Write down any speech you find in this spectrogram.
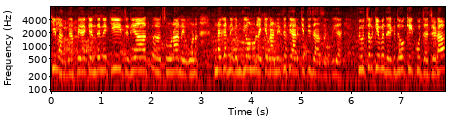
ਕੀ ਲੱਗਦਾ ਪਿਆ ਕਹਿੰਦੇ ਨੇ ਕਿ ਜਿਹੜੀਆਂ ਚੋਣਾਂ ਨੇ ਹੁਣ ਨਗਰ ਨਿਗਮ ਦੀਆਂ ਉਹਨੂੰ ਲੈ ਕੇ ਰਣਨੀਤੀ ਤਿਆਰ ਕੀਤੀ ਜਾ ਸਕਦੀ ਹੈ। ਫਿਊਚਰ ਕਿਵੇਂ ਦੇਖਦੇ ਹੋ ਕੀ ਕੁਝ ਹੈ ਜਿਹੜਾ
